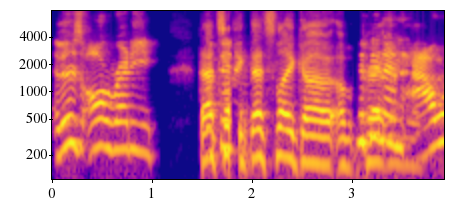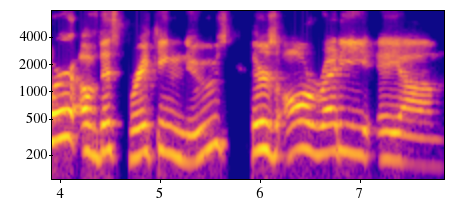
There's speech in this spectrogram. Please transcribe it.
and there's already that's within- like that's like uh, a within an hour of this breaking news. There's already a um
